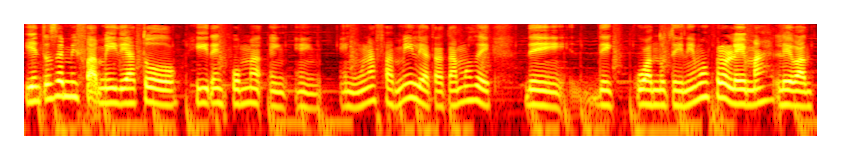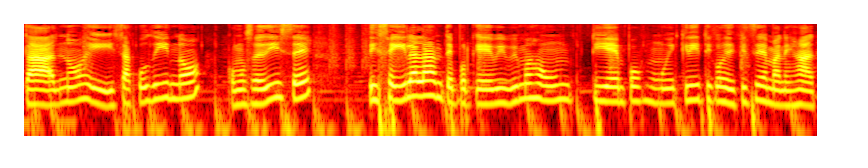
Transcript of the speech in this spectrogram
Y entonces mi familia, todo gira en forma, en, en, en una familia. Tratamos de, de, de cuando tenemos problemas, levantarnos y sacudirnos, como se dice, y seguir adelante porque vivimos en un tiempo muy crítico y difícil de manejar.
